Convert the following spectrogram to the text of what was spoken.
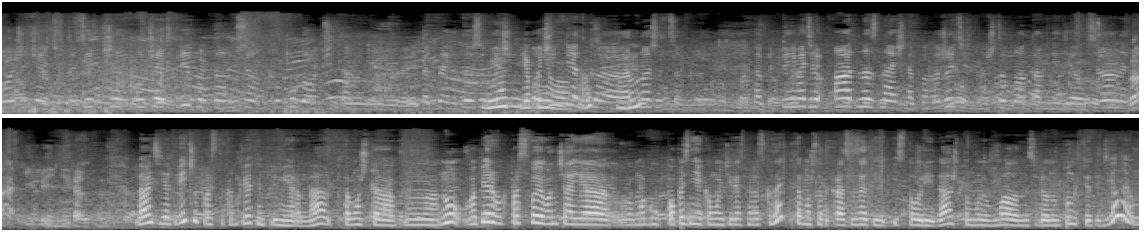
большей частью. То есть если человек получает прибыль, то он все, он хапуга вообще там и так далее. То есть Ну, я- очень, я поняла очень редко вопрос. Относятся к предпринимателю однозначно положительно, что бы он там ни делал. Все равно это Давайте я отвечу просто конкретным примером, да, потому что, м, ну, во-первых, про свой иван-чай я могу попозднее, кому интересно, рассказать, потому что как раз из этой истории, да, что мы в малом населенном пункте это делаем.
